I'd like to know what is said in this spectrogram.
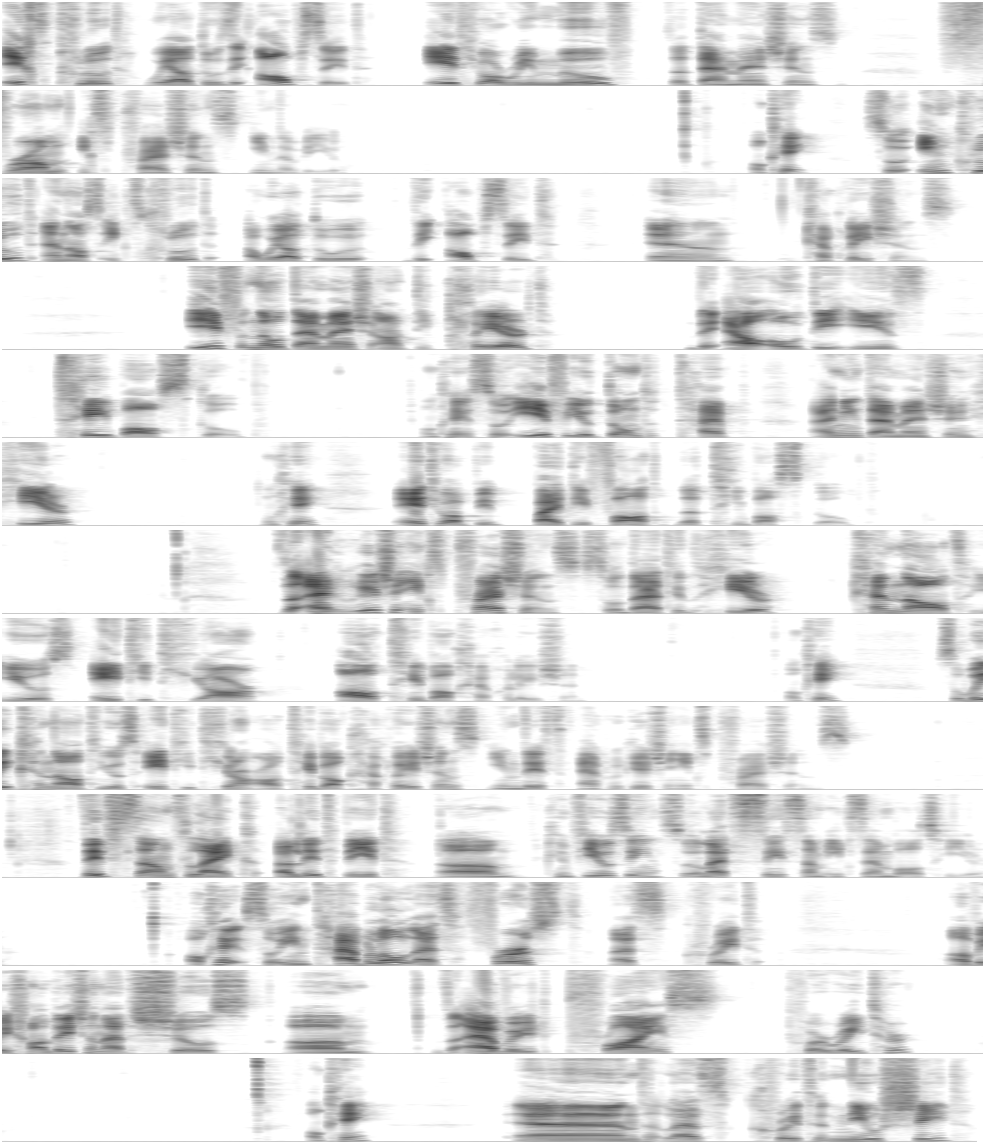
Exclude will do the opposite. It will remove the dimensions from expressions in the view. Okay, so include and also exclude uh, will do the opposite in calculations. If no dimension are declared, the LOD is table scope. Okay, so if you don't type any dimension here, okay, it will be by default the table scope. The aggregation expressions, so that is here, cannot use ATTR or table calculation. Okay, so we cannot use ATTR or table calculations in these aggregation expressions. This sounds like a little bit um, confusing, so let's see some examples here. Okay, so in Tableau, let's first let's create a visualization that shows um, the average price per rater. Okay, and let's create a new sheet.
